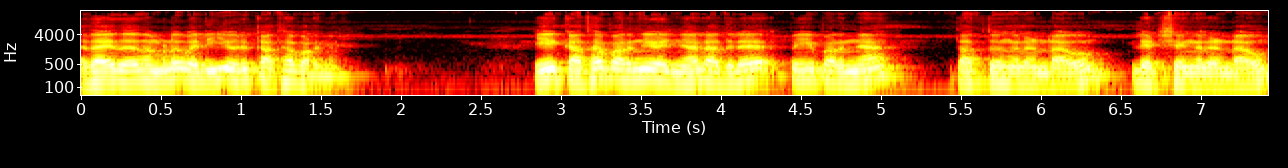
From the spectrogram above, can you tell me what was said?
അതായത് നമ്മൾ വലിയൊരു കഥ പറഞ്ഞു. ഈ കഥ പറഞ്ഞു കഴിഞ്ഞാൽ അതിൽ ഇപ്പോൾ ഈ പറഞ്ഞ തത്വങ്ങളുണ്ടാവും ലക്ഷ്യങ്ങളുണ്ടാവും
